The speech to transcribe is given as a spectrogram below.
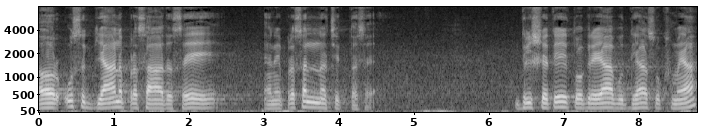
और उस ज्ञान प्रसाद से, यानी प्रसन्न चित्त से, दृश्यते त्वग्रया बुद्धिया सूक्ष्मया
